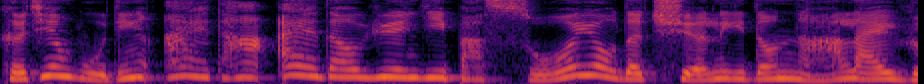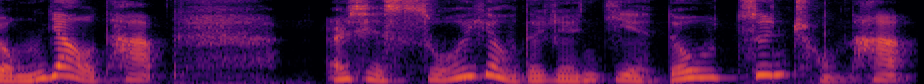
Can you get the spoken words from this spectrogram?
可见武丁爱他爱到愿意把所有的权利都拿来荣耀他，而且所有的人也都尊崇他。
